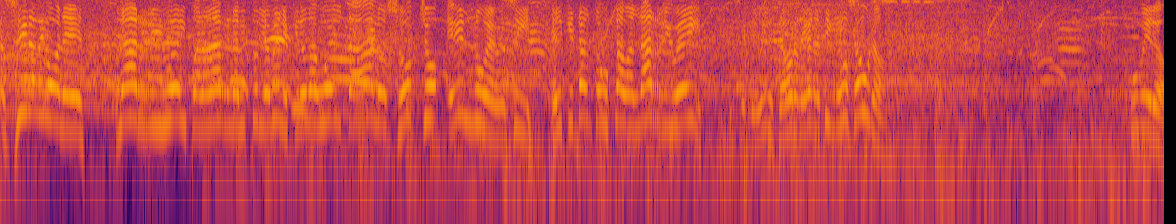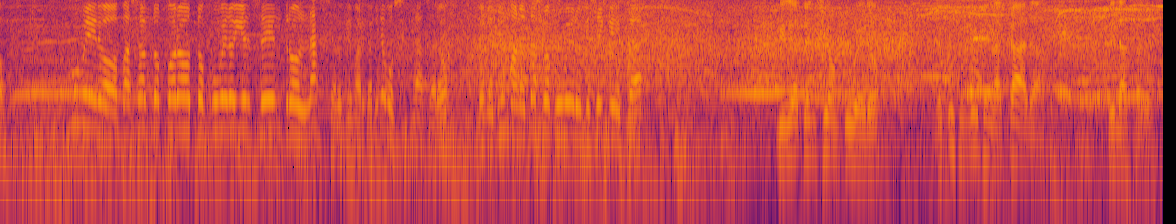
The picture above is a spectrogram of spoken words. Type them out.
valija llena de goles, la Ribey para darle la victoria a Vélez que lo da vuelta a los 8, el 9. Sí, el que tanto buscaban la Ribey. Dice que Vélez ahora le gana a Tigre 2 a 1. Cubero. Cubero pasando por Otto, Cubero y el centro. Lázaro que marca. Mira vos, Lázaro. Le metió un manotazo a Cubero que se queja. Pide atención Cubero. Le puso un golpe en la cara de Lázaro.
